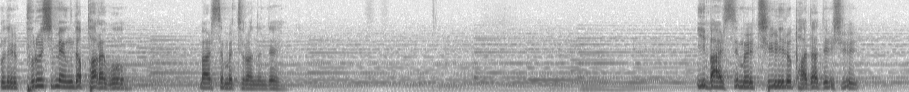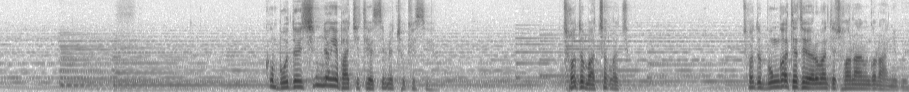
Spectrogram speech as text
오늘 부르심에 응답하라고 말씀을 들었는데 이 말씀을 진리로 받아들이실 그 모든 심령의 밭이 됐으면 좋겠어요. 저도 마찬가지고. 저도 몸 같아서 여러분한테 전하는 건 아니고요.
